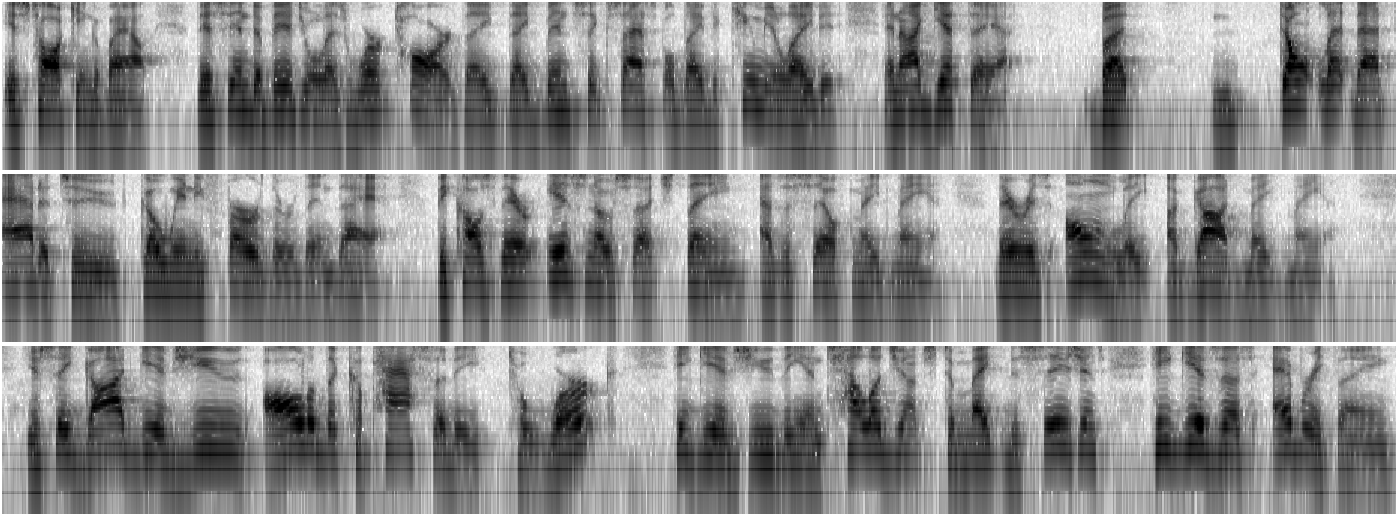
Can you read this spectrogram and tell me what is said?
is talking about. This individual has worked hard, they, they've been successful, they've accumulated, and I get that. But don't let that attitude go any further than that because there is no such thing as a self made man. There is only a God made man. You see, God gives you all of the capacity to work, He gives you the intelligence to make decisions. He gives us everything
